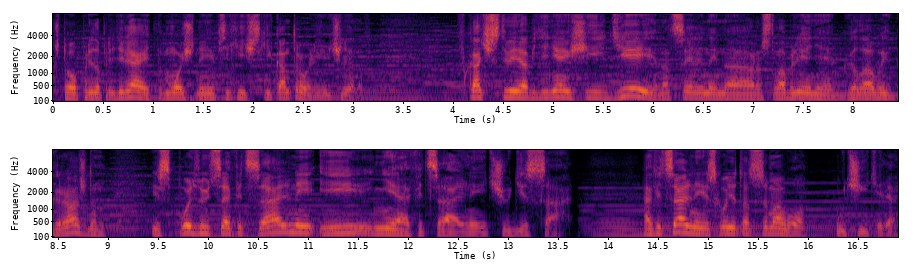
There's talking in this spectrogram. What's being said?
что предопределяет мощный психический контроль ее членов. В качестве объединяющей идеи, нацеленной на расслабление головы граждан – используются официальные и неофициальные чудеса. Официальные исходят от самого учителя.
